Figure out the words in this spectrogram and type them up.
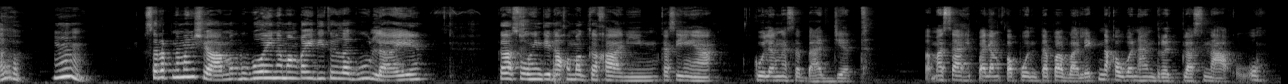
Ah, hmm. Sarap naman siya. Magbubuhay naman kayo dito sa gulay. Kaso hindi na ako magkakanin kasi nga kulang na sa budget. Pamasahe pa lang papunta pabalik, naka 100 plus na ako.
